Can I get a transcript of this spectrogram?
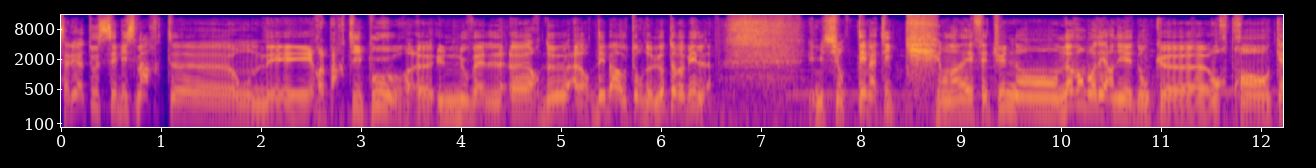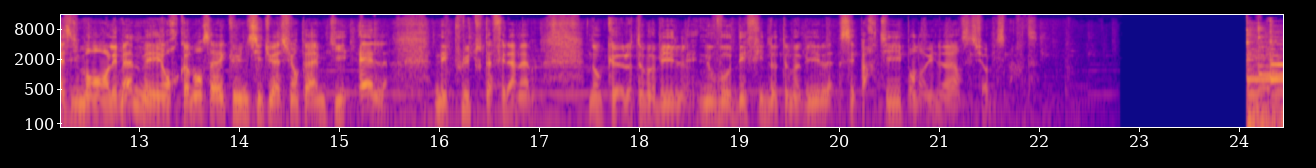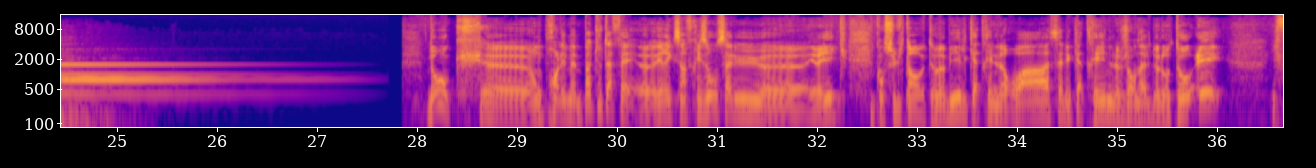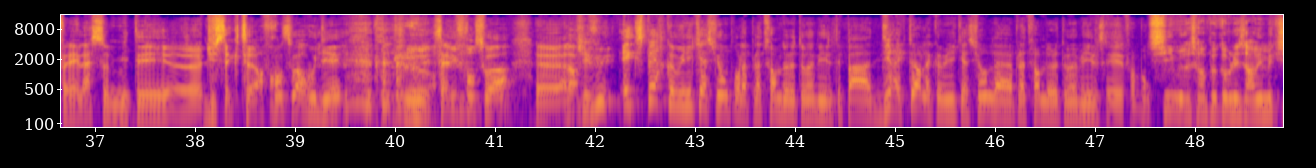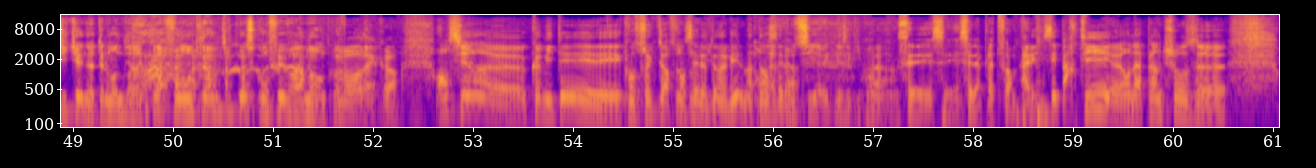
Salut à tous, c'est Bismart. Euh, on est reparti pour euh, une nouvelle heure de débat autour de l'automobile. Émission thématique. On en avait fait une en novembre dernier, donc euh, on reprend quasiment les mêmes, mais on recommence avec une situation quand même qui, elle, n'est plus tout à fait la même. Donc l'automobile, les nouveaux défis de l'automobile, c'est parti pendant une heure, c'est sur Bismart. Donc, euh, on prend les mêmes, pas tout à fait. Euh, Éric Saint-Frison, salut euh, Éric, consultant automobile. Catherine Leroy, salut Catherine, le journal de l'auto. Et il fallait la sommité euh, du secteur. François Roudier. Salut François. Euh, alors j'ai vu expert communication pour la plateforme de l'automobile. T'es pas directeur de la communication de la plateforme de l'automobile. C'est enfin, bon. Si, mais c'est un peu comme les armées mexicaines. Il y a tellement de directeurs. faut montrer un petit peu ce qu'on fait vraiment. Quoi. Bon, d'accord. Ancien euh, comité des constructeurs français d'automobile. Maintenant, c'est là. avec les. Voilà, c'est la plateforme. Allez, c'est parti. on a plein de choses.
